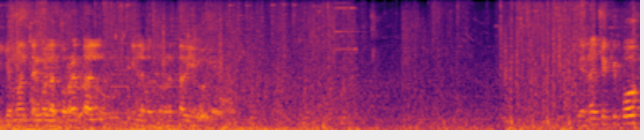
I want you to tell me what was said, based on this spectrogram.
Y yo mantengo la torreta y la torreta viva. Bien hecho equipo.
